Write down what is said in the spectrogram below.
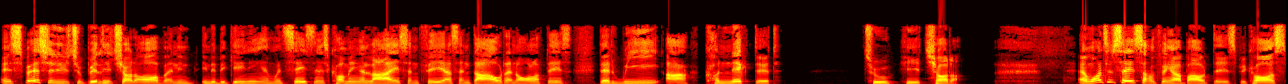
And especially to build each other up and in, in the beginning and when Satan is coming and lies and fears and doubt and all of this, that we are connected to each other. And I want to say something about this because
